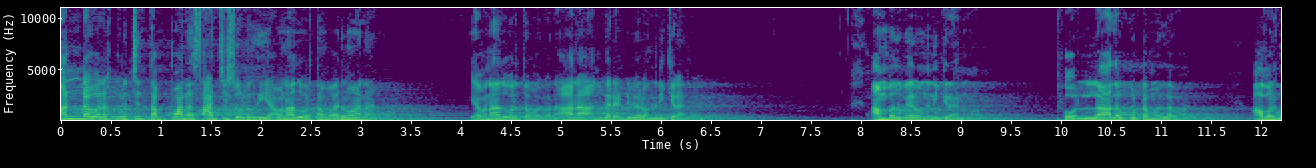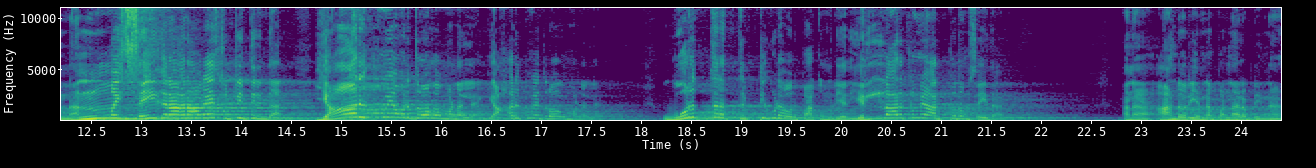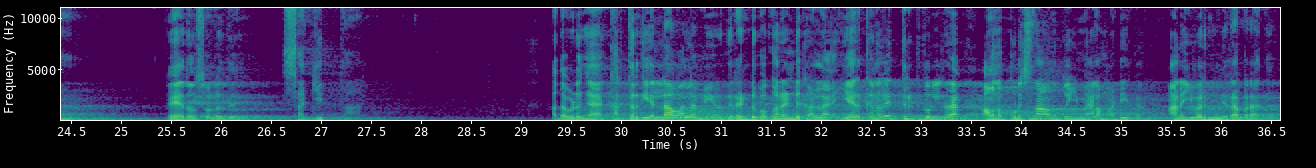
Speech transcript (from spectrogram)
ஆண்டவரை குறித்து தப்பான சாட்சி சொல்றதுக்கு எவனாவது ஒருத்தன் வருவானா? எவனாவது ஒருத்தன் வருவான். ஆனா அங்க ரெண்டு பேர் வந்து நிக்கிறாங்க. ஐம்பது பேர் வந்து நிக்கிறானுமா பொல்லாத கூட்டம் அல்லவா? அவர் நன்மை செய்கிறாராவே சுற்றி திரிந்தார். யாருக்குமே அவர் துரோகம் பண்ணல. யாருக்குமே துரோகம் பண்ணல. ஒருத்தரை திட்டி கூட அவர் பார்க்க முடியாது. எல்லாருக்குமே அற்புதம் செய்தார். ஆனா ஆண்டவர் என்ன பண்ணார் அப்படின்னா வேதம் சொல்லுது சகித் அதை விடுங்க. கத்தருக்கு எல்லா வல்லமையும் இருக்குது ரெண்டு பக்கம் ரெண்டு கல்ல. ஏற்கனவே திருட்டு தொழில் தான் அவனை பிடிச்சி தான் அவனை தூக்கி மேலே மாட்டியிருக்காங்க. ஆனால் இவர் நிரபராதி.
